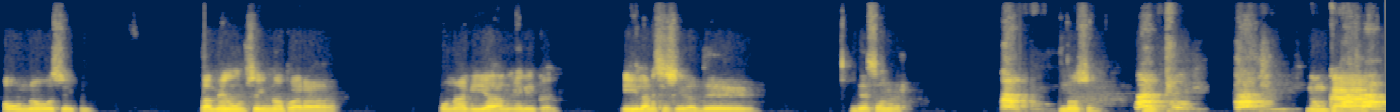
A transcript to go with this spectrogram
o un nuevo ciclo. También un signo para una guía angelical y la necesidad de, de sanar. No sé. no. Nunca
